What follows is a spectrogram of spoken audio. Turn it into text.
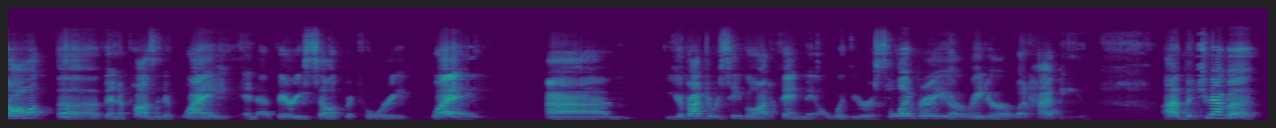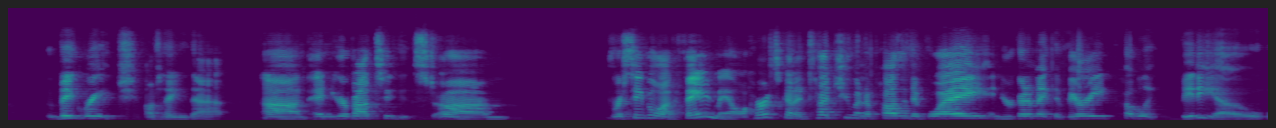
thought of in a positive way, in a very celebratory way. Um, you're about to receive a lot of fan mail, whether you're a celebrity or a reader or what have you. Uh, but you have a big reach, I'll tell you that. Um, and you're about to um, receive a lot of fan mail. I going to touch you in a positive way, and you're going to make a very public video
